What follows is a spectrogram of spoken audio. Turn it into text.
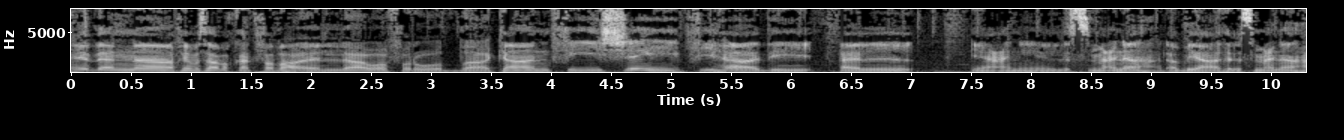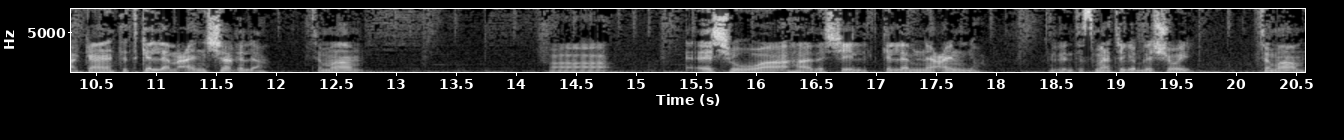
إذا في مسابقة فضائل وفروض آه، كان في شيء في هذه ال يعني اللي سمعناها الأبيات اللي سمعناها كانت تتكلم عن شغلة تمام؟ ف إيش هو هذا الشيء اللي تكلمنا عنه اللي أنت سمعته قبل شوي تمام؟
